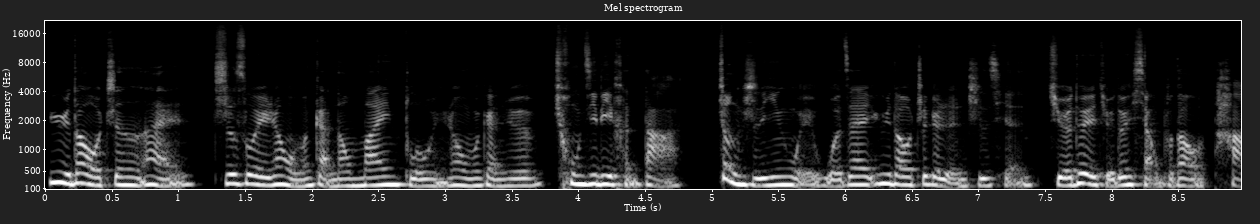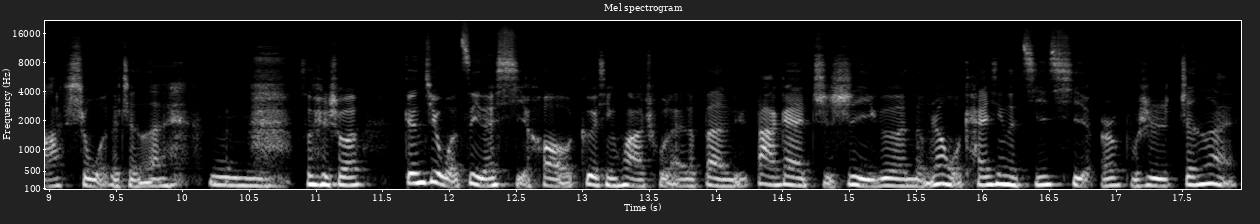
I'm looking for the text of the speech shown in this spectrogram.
遇到真爱之所以让我们感到 mind blowing，让我们感觉冲击力很大，正是因为我在遇到这个人之前，绝对绝对想不到他是我的真爱。嗯，所以说，根据我自己的喜好个性化出来的伴侣，大概只是一个能让我开心的机器，而不是真爱。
